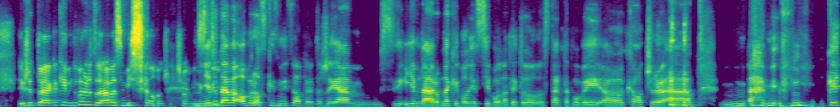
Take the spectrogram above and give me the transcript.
Takže to je ako keby, dúfam, že to dáva zmysel, čo, čo myslím. Mne to dáva obrovský zmysel, pretože ja si idem na rovnaké vlne s tebou na tejto startupovej uh, culture a keď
